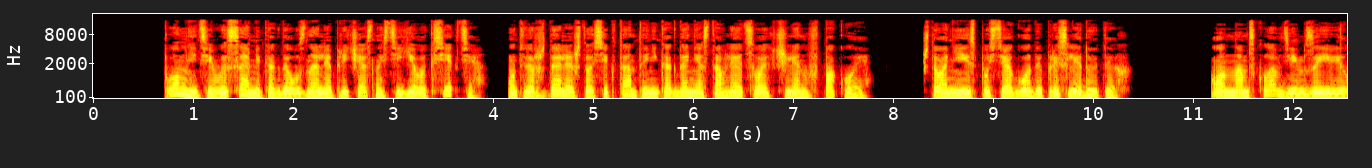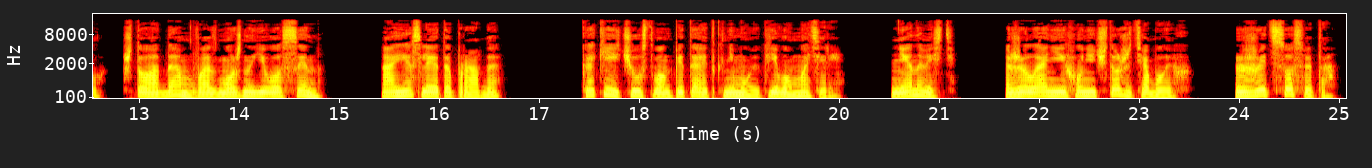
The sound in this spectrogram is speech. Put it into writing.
Помните, вы сами, когда узнали о причастности Евы к секте, утверждали, что сектанты никогда не оставляют своих членов в покое, что они и спустя годы преследуют их. Он нам с Клавдием заявил, что Адам, возможно, его сын. А если это правда? Какие чувства он питает к нему и к его матери? Ненависть? Желание их уничтожить обоих? Жить сосвета?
